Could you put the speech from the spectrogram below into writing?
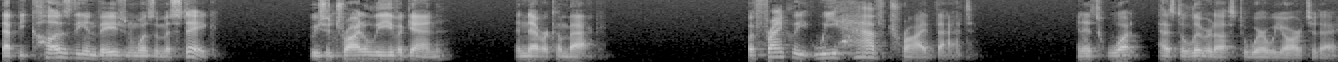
that because the invasion was a mistake, we should try to leave again and never come back. But frankly, we have tried that, and it's what has delivered us to where we are today.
